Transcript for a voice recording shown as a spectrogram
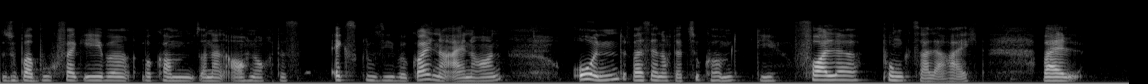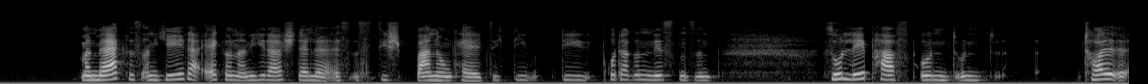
super Buch vergebe, bekommen, sondern auch noch das exklusive goldene Einhorn. Und was ja noch dazu kommt, die volle Punktzahl erreicht. Weil man merkt es an jeder Ecke und an jeder Stelle. Es ist die Spannung hält sich, die, die Protagonisten sind so lebhaft und, und toll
